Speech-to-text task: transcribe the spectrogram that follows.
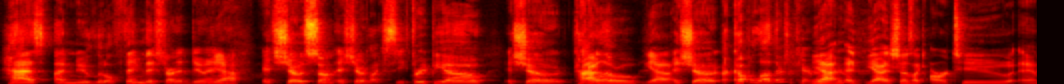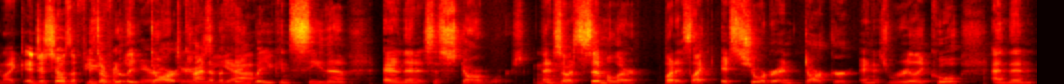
has a new little thing they started doing. Yeah. It shows some. It showed like C-3PO. It showed Kylo. Kylo, yeah. It showed a couple others. I can't Yeah, remember. who. it, yeah, it shows like R two and like it just shows a few. it's a really dark kind of a yeah. thing, but you can see them, and then it says Star Wars, and Mm-hmm. so it's similar, but it's like it's shorter and darker, and it's really cool. And then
